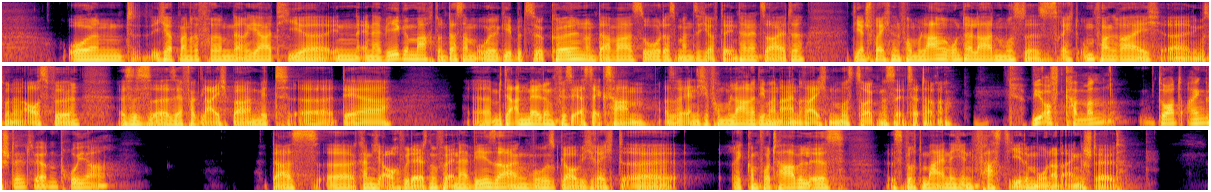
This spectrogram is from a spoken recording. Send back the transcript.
Und ich habe mein Referendariat hier in NRW gemacht und das am OLG-Bezirk Köln. Und da war es so, dass man sich auf der Internetseite die entsprechenden Formulare runterladen musste. Es ist recht umfangreich, äh, die muss man dann ausfüllen. Es ist äh, sehr vergleichbar mit äh, der äh, mit der Anmeldung fürs erste Examen. Also ähnliche Formulare, die man einreichen muss, Zeugnisse etc. Wie oft kann man dort eingestellt werden pro Jahr? Das äh, kann ich auch wieder jetzt nur für NRW sagen, wo es, glaube ich, recht, äh, recht komfortabel ist. Es wird, meine ich, in fast jedem Monat eingestellt.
